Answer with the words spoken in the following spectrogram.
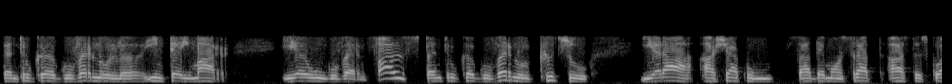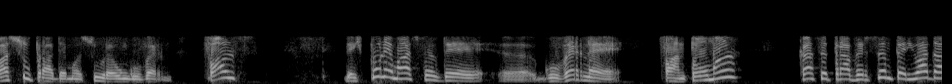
pentru că guvernul uh, interimar e un guvern fals, pentru că guvernul Câțu era, așa cum s-a demonstrat astăzi cu asupra de măsură, un guvern fals. Deci punem astfel de uh, guverne fantomă ca să traversăm perioada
